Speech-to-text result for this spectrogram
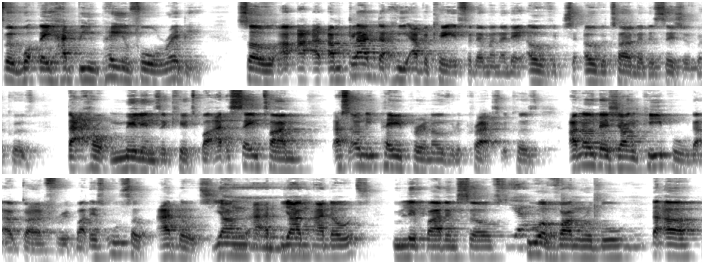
for what they had been paying for already. So I, I, I'm glad that he advocated for them and that they over, overturned the decision because that helped millions of kids. But at the same time, that's only papering over the cracks because I know there's young people that are going through it, but there's also adults, young ad, Mhm. young adults who live by themselves, Yeah. who are vulnerable, Mhm. that are,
